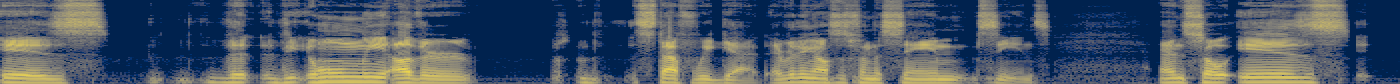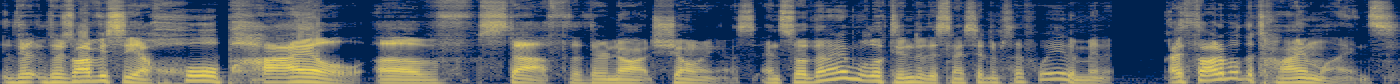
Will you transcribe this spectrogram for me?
is the the only other stuff we get. Everything else is from the same scenes. And so is there, there's obviously a whole pile of stuff that they're not showing us. And so then I looked into this and I said to myself, wait a minute. I thought about the timelines.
